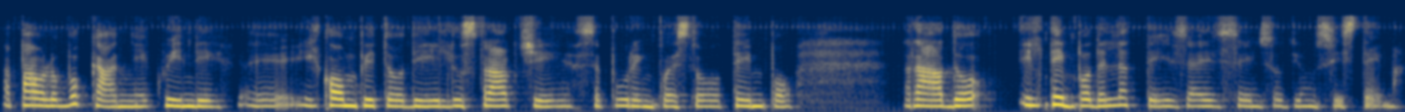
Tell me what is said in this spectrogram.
A Paolo Boccagni quindi eh, il compito di illustrarci, seppure in questo tempo rado, il tempo dell'attesa e il senso di un sistema.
